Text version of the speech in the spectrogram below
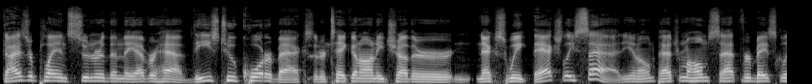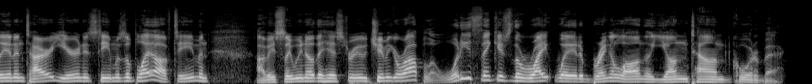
Guys are playing sooner than they ever have. These two quarterbacks that are taking on each other next week, they actually sat. You know, Patrick Mahomes sat for basically an entire year, and his team was a playoff team. And obviously, we know the history of Jimmy Garoppolo. What do you think is the right way to bring along a young, talented quarterback?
